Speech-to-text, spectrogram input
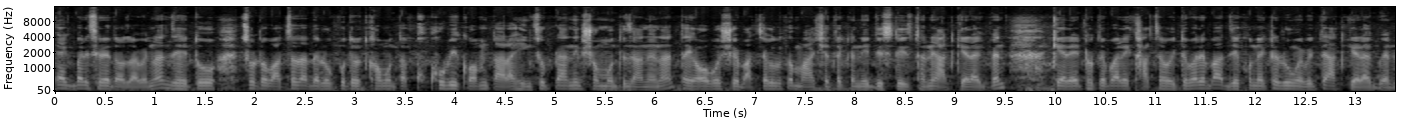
একবারে ছেড়ে দেওয়া যাবে না। যেহেতু ছোট বাচ্চা, তাদের রোগ প্রতিরোধ ক্ষমতা খুবই কম। তারা হিংস্র প্রাণীর সম্বন্ধে জানে না। তাই অবশ্যই বাচ্চাগুলোকে মায়ের সাথে একটা নির্দিষ্ট স্থানে আটকে রাখবেন। ক্যারেট হতে পারে, খাঁচা হতে পারে বা যে কোনো একটা রুমের ভিতরে আটকে রাখবেন।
